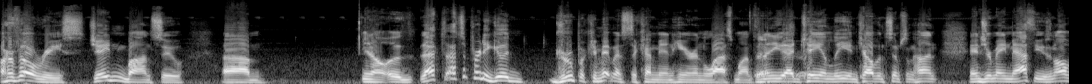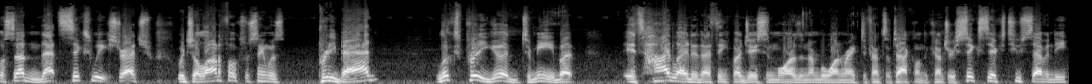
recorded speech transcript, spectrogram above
Arvell Reese, Jayden Bonsu. Um, you know, that, that's a pretty good group of commitments to come in here in the last month. And yeah, then you add sure. Kayin Lee and Calvin Simpson Hunt and Jermaine Matthews. And all of a sudden, that six week stretch, which a lot of folks were saying was pretty bad, looks pretty good to me. But it's highlighted, I think, by Jason Moore, the number one ranked defensive tackle in the country. 6'6, 270.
